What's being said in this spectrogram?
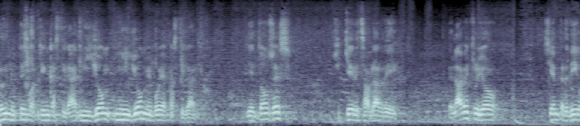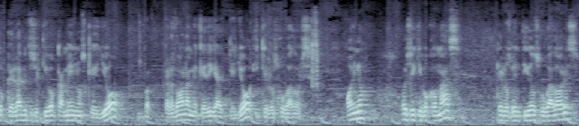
Hoy no tengo a quien castigar, ni yo, ni yo me voy a castigar, hijo. Y entonces, si quieres hablar de, del árbitro, yo siempre digo que el árbitro se equivoca menos que yo, perdóname que diga que yo y que los jugadores. Hoy no, hoy se equivocó más que los 22 jugadores.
